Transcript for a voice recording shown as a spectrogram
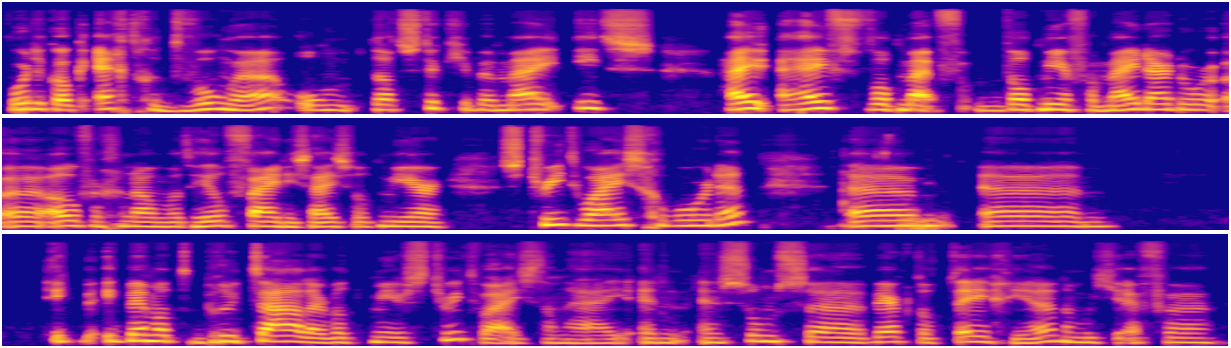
word ik ook echt gedwongen om dat stukje bij mij iets. Hij, hij heeft wat, wat meer van mij daardoor overgenomen, wat heel fijn is. Hij is wat meer streetwise geworden. Um, um, ik, ik ben wat brutaler, wat meer streetwise dan hij. En, en soms werkt dat tegen je. Dan moet je even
